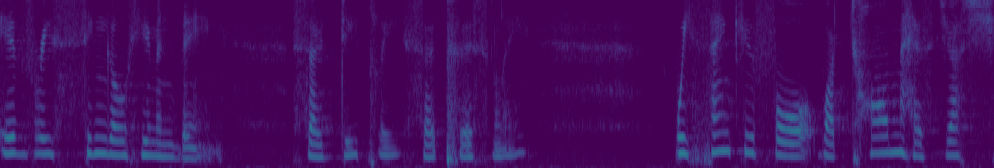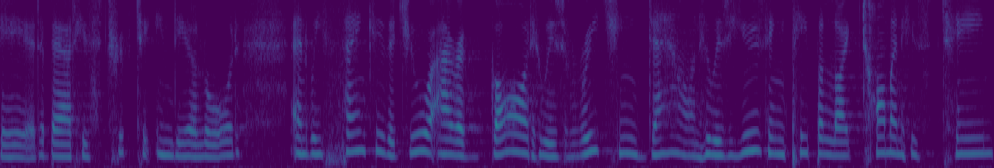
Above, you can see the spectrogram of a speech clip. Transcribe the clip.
every single human being so deeply, so personally. We thank you for what Tom has just shared about his trip to India, Lord. And we thank you that you are a God who is reaching down, who is using people like Tom and his team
